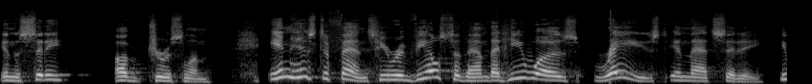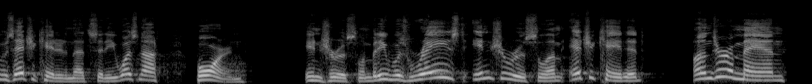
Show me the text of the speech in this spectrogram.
in the city of Jerusalem. In his defense, he reveals to them that he was raised in that city. He was educated in that city. He was not born in Jerusalem, but he was raised in Jerusalem, educated under a man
